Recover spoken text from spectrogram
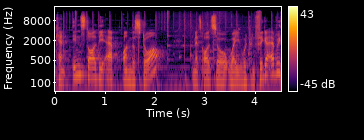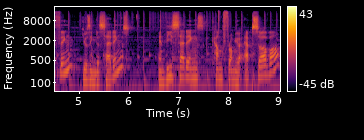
can install the app on the store. And it's also where you would configure everything using the settings. And these settings come from your app server.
